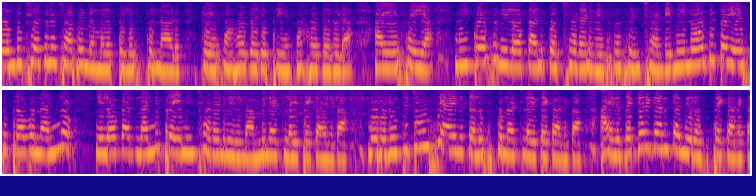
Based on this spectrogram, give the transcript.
రెండు చేతులు చాపి మిమ్మల్ని పిలుస్తున్నాడు. ప్రియ సహోదరి ప్రియ సహోదరుడా ఆ యేసయ్య మీకోసం ఈ లోకానికి వచ్చాడని విశ్వసించండి. మీ నోటితో యేసుప్రభు నన్ను ఈ లోకాన్ని నన్ను ప్రేమించాడని మీరు నమ్మినట్లయితే కనుక మీరు రుచి చూసి ఆయన తెలుసుకున్నట్లయితే కనుక ఆయన దగ్గర కనుక మీరు వస్తే కనుక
